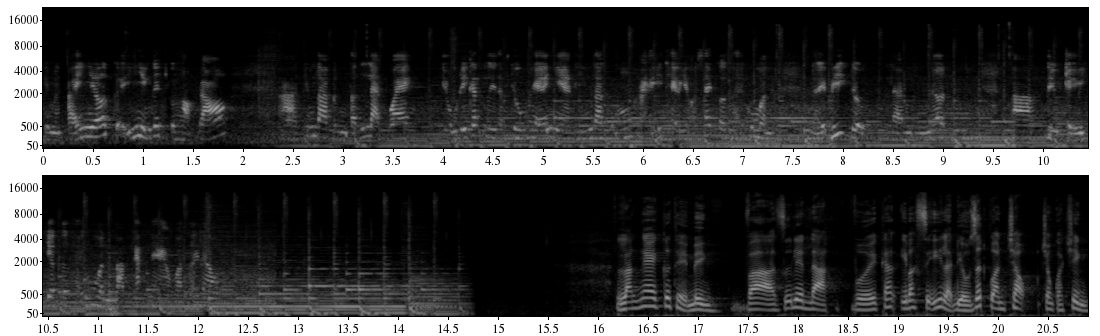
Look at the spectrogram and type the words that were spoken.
thì mình phải nhớ kỹ những cái trường hợp đó à, chúng ta bình tĩnh lạc quan dù đi cách ly tập trung hay ở nhà thì chúng ta cũng hãy theo dõi sát cơ thể của mình để biết được là mình nên à, điều trị cho cơ thể của mình bằng cách nào và tới đâu lắng nghe cơ thể mình và giữ liên lạc với các y bác sĩ là điều rất quan trọng trong quá trình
